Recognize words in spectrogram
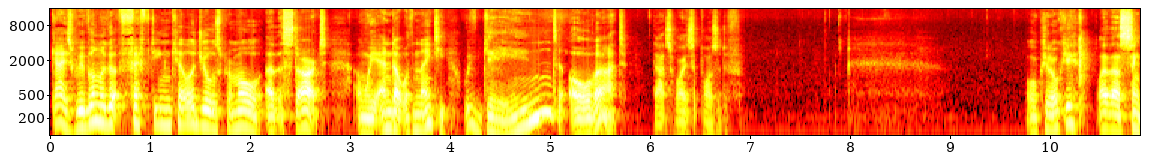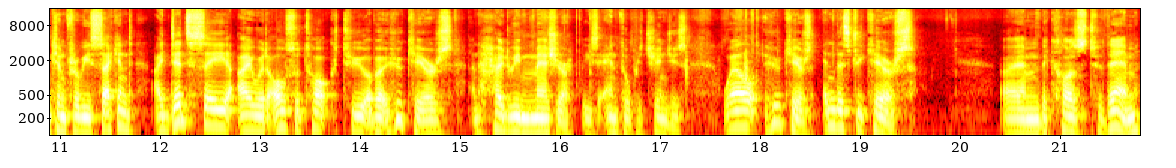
guys, we've only got 15 kilojoules per mole at the start, and we end up with 90. We've gained all that. That's why it's positive. Okay, okay, let that sink in for a wee second. I did say I would also talk to you about who cares and how do we measure these enthalpy changes. Well, who cares? Industry cares. Um, because to them,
